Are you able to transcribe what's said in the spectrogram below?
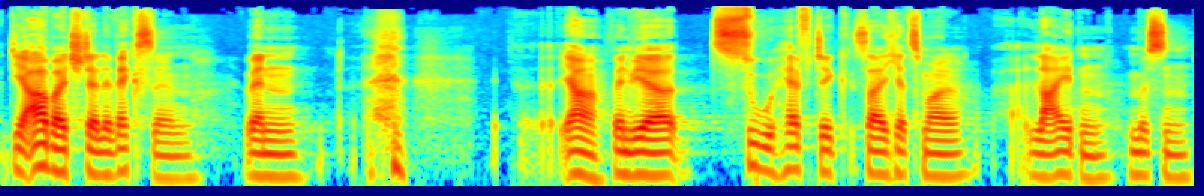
die Arbeitsstelle wechseln, wenn, ja, wenn wir zu heftig, sage ich jetzt mal, leiden müssen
